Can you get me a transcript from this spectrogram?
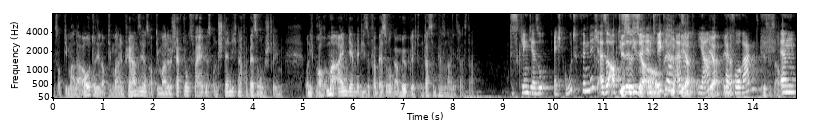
Das optimale Auto, den optimalen Fernseher, das optimale Beschäftigungsverhältnis und ständig nach Verbesserung streben. Und ich brauche immer einen, der mir diese Verbesserung ermöglicht. Und das sind Personaldienstleister. Das klingt ja so echt gut, finde ich. Also auch diese, diese ja Entwicklung, auch. also ja, ja, ja hervorragend. Ist es auch. Ähm,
